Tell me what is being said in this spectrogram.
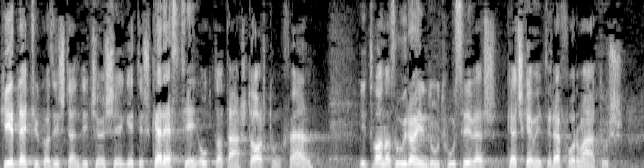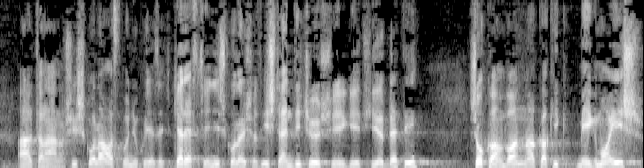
hirdetjük az Isten dicsőségét, és keresztény oktatást tartunk fel. Itt van az újraindult 20 éves Kecskeméti Református általános iskola, azt mondjuk, hogy ez egy keresztény iskola, és az Isten dicsőségét hirdeti. Sokan vannak, akik még ma is,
